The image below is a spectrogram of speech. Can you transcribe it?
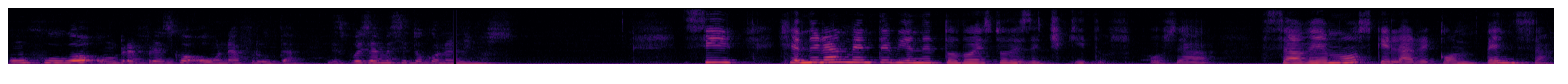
un jugo, un refresco o una fruta, después ya me siento con ánimos. Sí, generalmente viene todo esto desde chiquitos. O sea, sabemos que la recompensa,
